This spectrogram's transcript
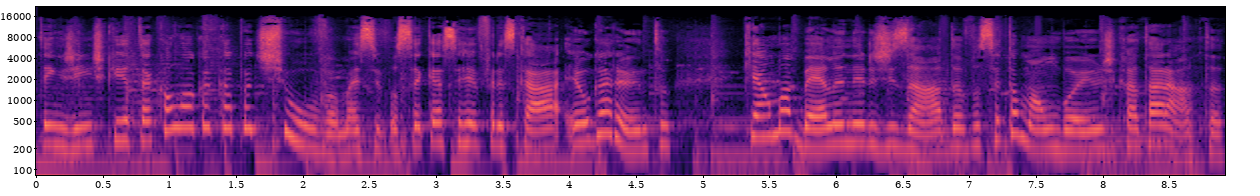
Tem gente que até coloca capa de chuva, mas se você quer se refrescar, eu garanto que é uma bela energizada você tomar um banho de catarata.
